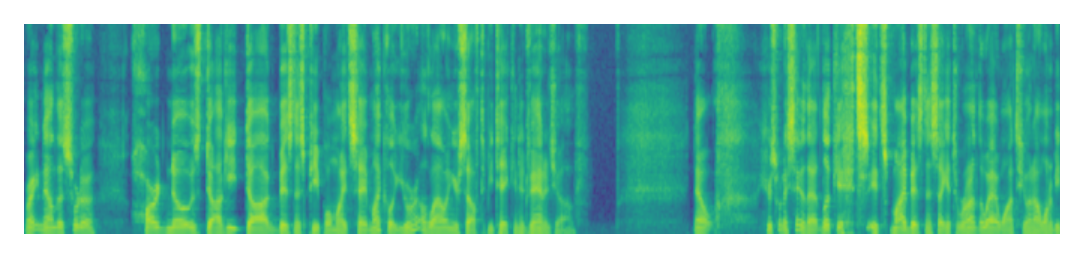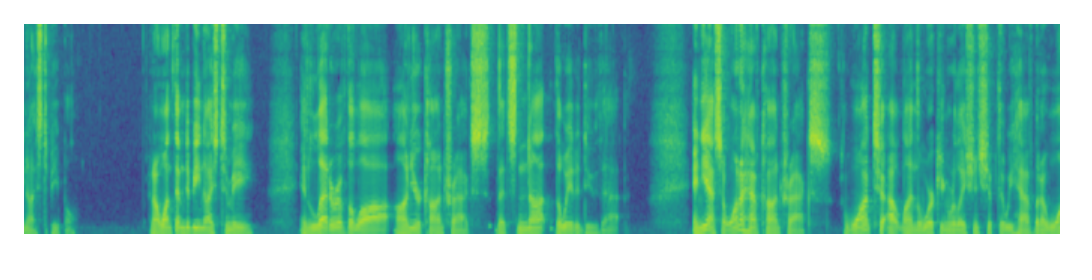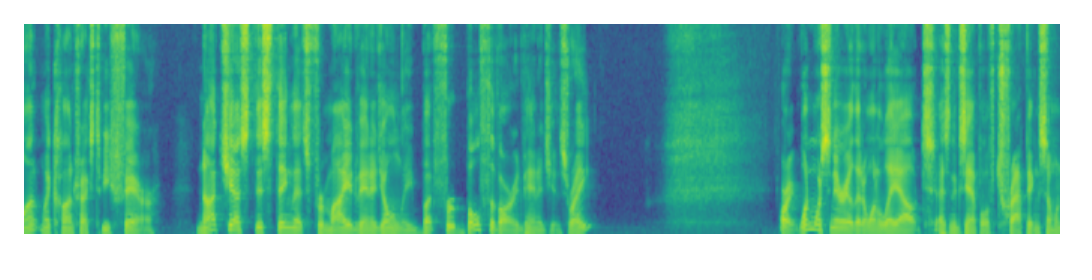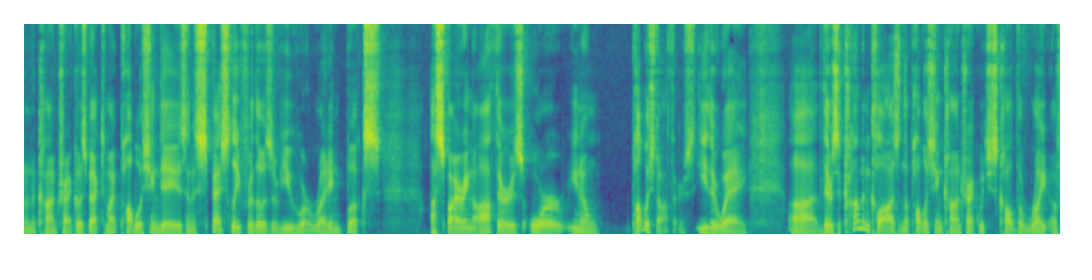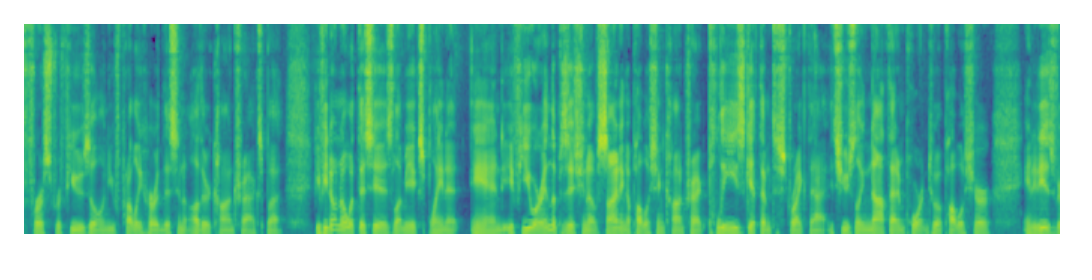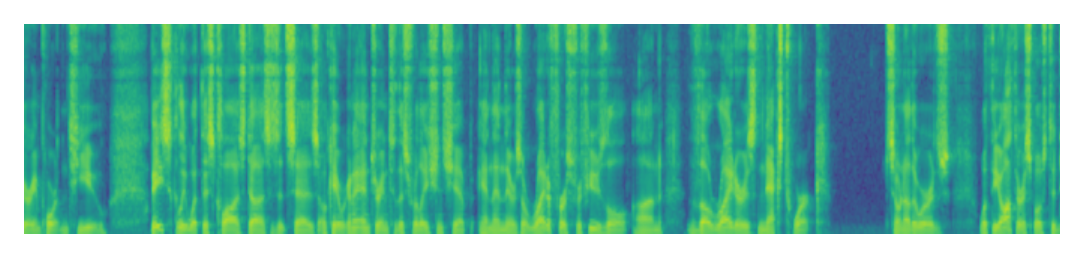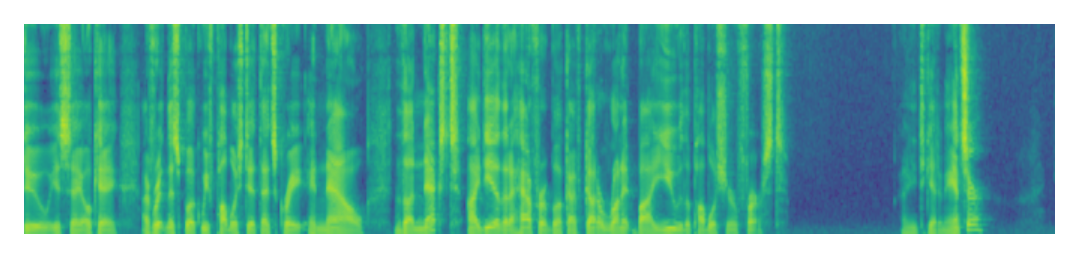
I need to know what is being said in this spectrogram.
Right now, the sort of hard nosed, dog eat dog business people might say, Michael, you're allowing yourself to be taken advantage of. Now, here's what I say to that look, it's, it's my business. I get to run it the way I want to, and I want to be nice to people. And I want them to be nice to me. And letter of the law on your contracts, that's not the way to do that. And yes, I want to have contracts. I want to outline the working relationship that we have, but I want my contracts to be fair. Not just this thing that's for my advantage only, but for both of our advantages, right? All right, one more scenario that I want to lay out as an example of trapping someone in a contract goes back to my publishing days, and especially for those of you who are writing books, aspiring authors, or, you know, published authors. Either way, uh, there's a common clause in the publishing contract which is called the right of first refusal, and you've probably heard this in other contracts. But if you don't know what this is, let me explain it. And if you are in the position of signing a publishing contract, please get them to strike that. It's usually not that important to a publisher, and it is very important to you basically what this clause does is it says, okay, we're going to enter into this relationship, and then there's a right of first refusal on the writer's next work. So, in other words, what the author is supposed to do is say, okay, I've written this book, we've published it, that's great. And now the next idea that I have for a book, I've got to run it by you, the publisher, first. I need to get an answer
